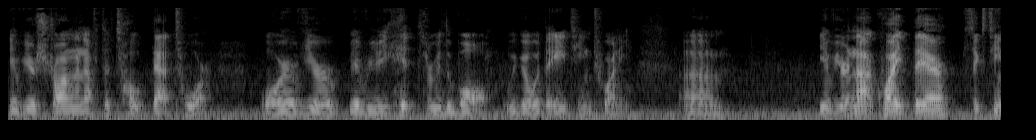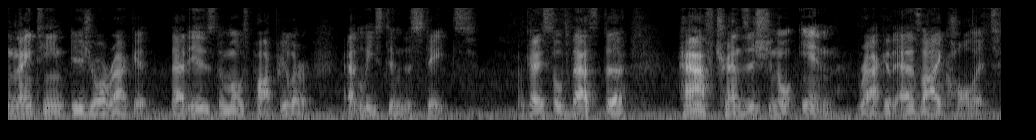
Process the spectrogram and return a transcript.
if you're strong enough to tote that tour or if you're if you hit through the ball we go with the 1820 um, if you're not quite there, 1619 is your racket. That is the most popular, at least in the States. Okay, so that's the half transitional in racket as I call it.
